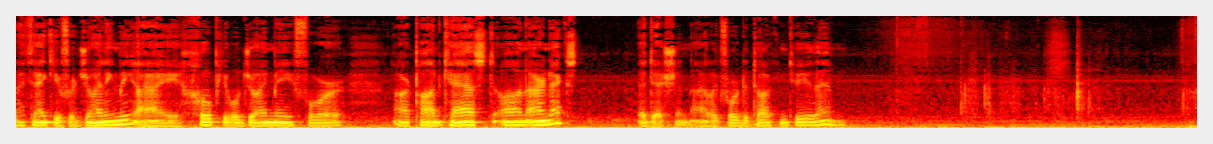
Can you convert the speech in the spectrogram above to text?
I thank you for joining me. I hope you will join me for our podcast on our next edition. I look forward to talking to you then.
